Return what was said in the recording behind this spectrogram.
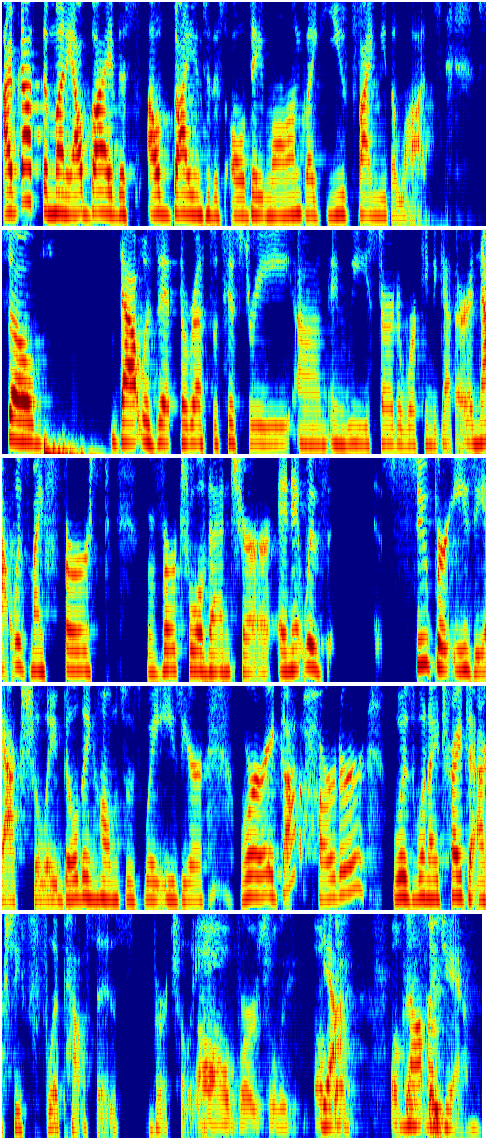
i've got the money. I'll buy this i'll buy into this all day long. Like you find me the lots. So that was it. The rest was history um, and we started working together. And that was my first virtual venture. And it was super easy actually building homes was way easier where it got harder was when i tried to actually flip houses virtually Oh, virtually. Okay. Yeah. Okay. not so, my jam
